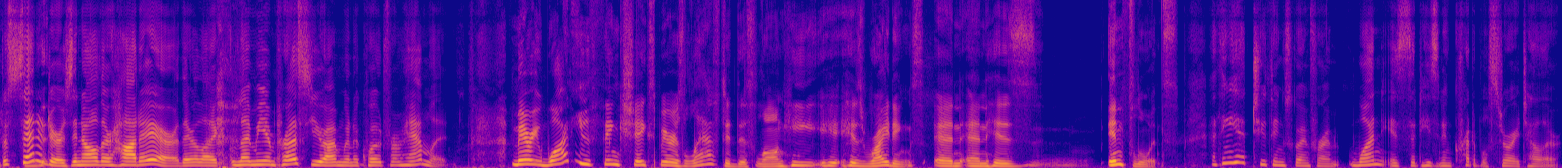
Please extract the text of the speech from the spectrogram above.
the senators in all their hot air. They're like, "Let me impress you. I'm going to quote from Hamlet." Mary, why do you think Shakespeare has lasted this long? He his writings and and his influence. I think he had two things going for him. One is that he's an incredible storyteller.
